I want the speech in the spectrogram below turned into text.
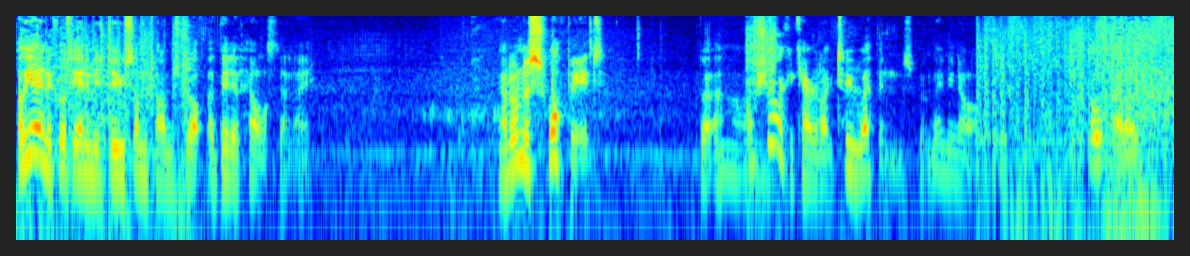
Oh yeah, and of course the enemies do sometimes drop a bit of health, don't they? I don't want to swap it, but uh, I'm sure I could carry like two weapons, but maybe not. Oh, hello.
